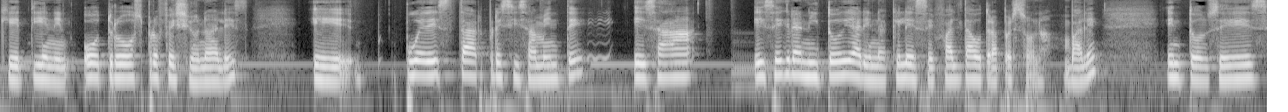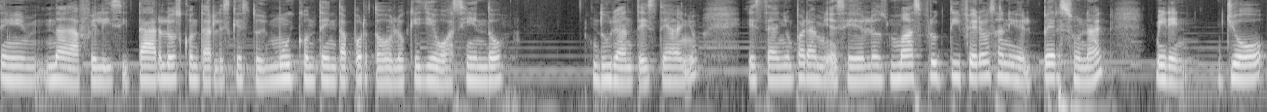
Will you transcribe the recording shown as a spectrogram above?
que tienen otros profesionales eh, puede estar precisamente esa ese granito de arena que le hace falta a otra persona vale entonces, em, nada, felicitarlos, contarles que estoy muy contenta por todo lo que llevo haciendo durante este año. Este año para mí ha sido los más fructíferos a nivel personal. Miren, yo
